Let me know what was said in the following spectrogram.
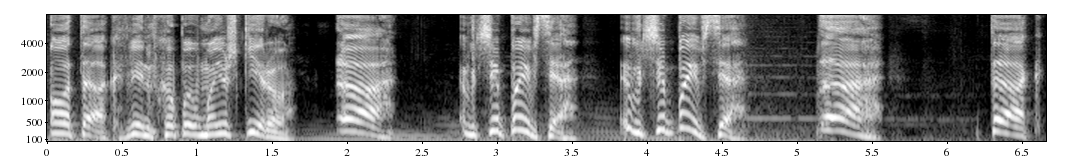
Отак, він вхопив мою шкіру. А! Вчепився! Вчепився! А! Так.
